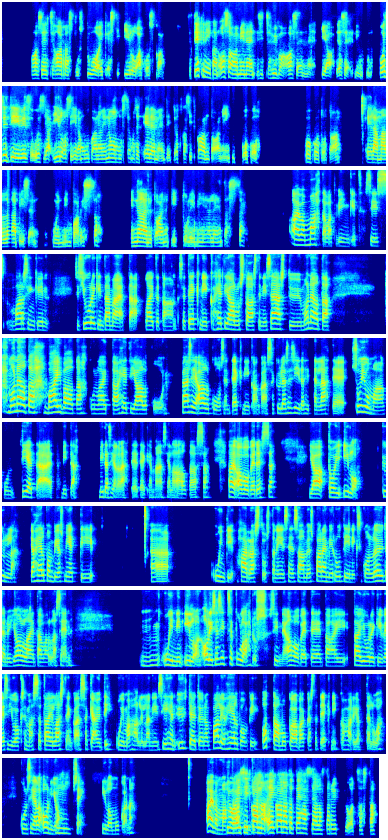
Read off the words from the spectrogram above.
vaan se, että se harrastus tuo oikeasti iloa, koska se tekniikan osaaminen ja sitten se hyvä asenne ja, ja se niin kuin positiivisuus ja ilo siinä mukana, niin ne on musta sellaiset elementit, jotka sitten kantaa niin kuin koko, koko tota, elämän läpi sen uinnin parissa. Ja nämä nyt ainakin tuli mieleen tässä. Aivan mahtavat vinkit. Siis varsinkin, siis juurikin tämä, että laitetaan se tekniikka heti alusta asti, niin säästyy monelta monelta vaivalta, kun laittaa heti alkuun, pääsee alkuun sen tekniikan kanssa. Kyllä se siitä sitten lähtee sujumaan, kun tietää, että mitä, mitä siellä lähtee tekemään siellä altaassa tai avovedessä. Ja toi ilo, kyllä. Ja helpompi, jos miettii ää, uintiharrastusta, niin sen saa myös paremmin rutiiniksi, kun on löytänyt jollain tavalla sen mm, uinnin ilon. Oli se sitten se pulahdus sinne avoveteen tai, tai juurikin vesijuoksemassa tai lasten kanssa käynti uimahallilla, niin siihen yhteyteen on paljon helpompi ottaa mukaan vaikka sitä tekniikkaharjoittelua, kun siellä on jo mm. se ilo mukana. Aivan mahtavaa. Joo, ei, siitä kanna, ei kannata tehdä sellaista ryppyotsasta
